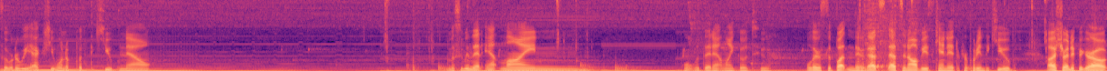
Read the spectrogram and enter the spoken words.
So where do we actually want to put the cube now? I'm assuming that antline... What would that antline go to? Well, there's the button there, that's- that's an obvious candidate for putting the cube. Uh, I was trying to figure out...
